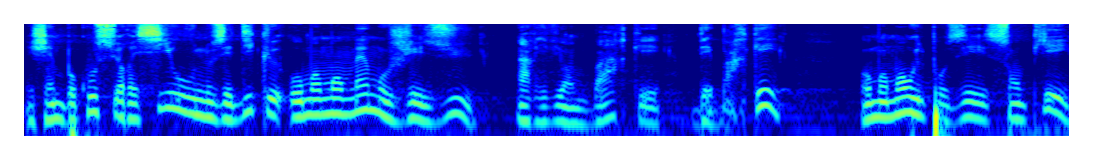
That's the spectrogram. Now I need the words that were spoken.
J'aime beaucoup ce récit où il nous est dit qu'au moment même où Jésus arrivait en barque et débarquait, au moment où il posait son pied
